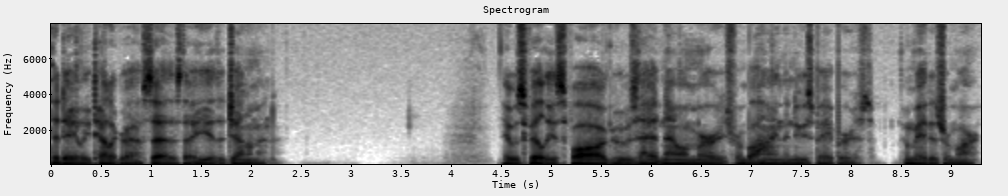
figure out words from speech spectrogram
The Daily Telegraph says that he is a gentleman. It was Phileas Fogg, whose head now emerged from behind the newspapers, who made his remark.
